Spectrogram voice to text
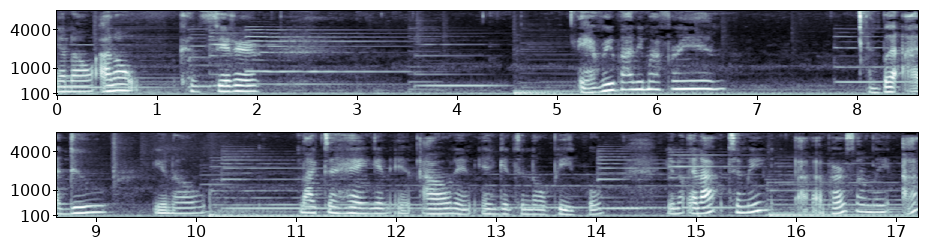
You know, I don't consider everybody my friend, but I do, you know, like to hang in, in out and, and get to know people. You know, and I to me, uh, personally, I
